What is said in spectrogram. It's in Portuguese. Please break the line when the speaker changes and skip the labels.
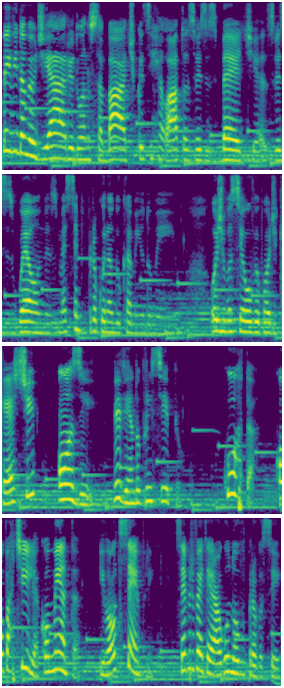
Bem-vindo ao meu diário do ano sabático, esse relato às vezes bad, às vezes wellness, mas sempre procurando o caminho do meio. Hoje você ouve o podcast 11, Vivendo o Princípio. Curta, compartilha, comenta e volte sempre. Sempre vai ter algo novo para você.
